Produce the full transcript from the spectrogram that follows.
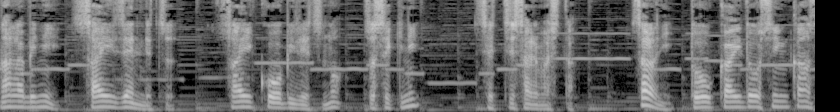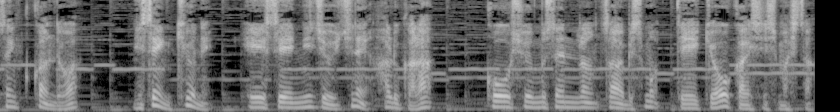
並びに最前列、最後尾列の座席に設置されました。さらに東海道新幹線区間では2009年平成21年春から公衆無線 LAN サービスも提供を開始しました。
